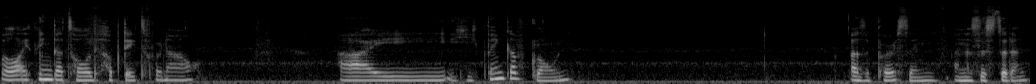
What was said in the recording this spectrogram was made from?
well, I think that's all the updates for now. I think I've grown as a person and as a student.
